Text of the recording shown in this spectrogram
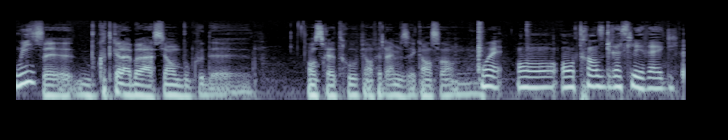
Oui. C'est beaucoup de collaborations, beaucoup de on se retrouve puis on fait de la musique ensemble. Ouais, on, on transgresse les règles.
